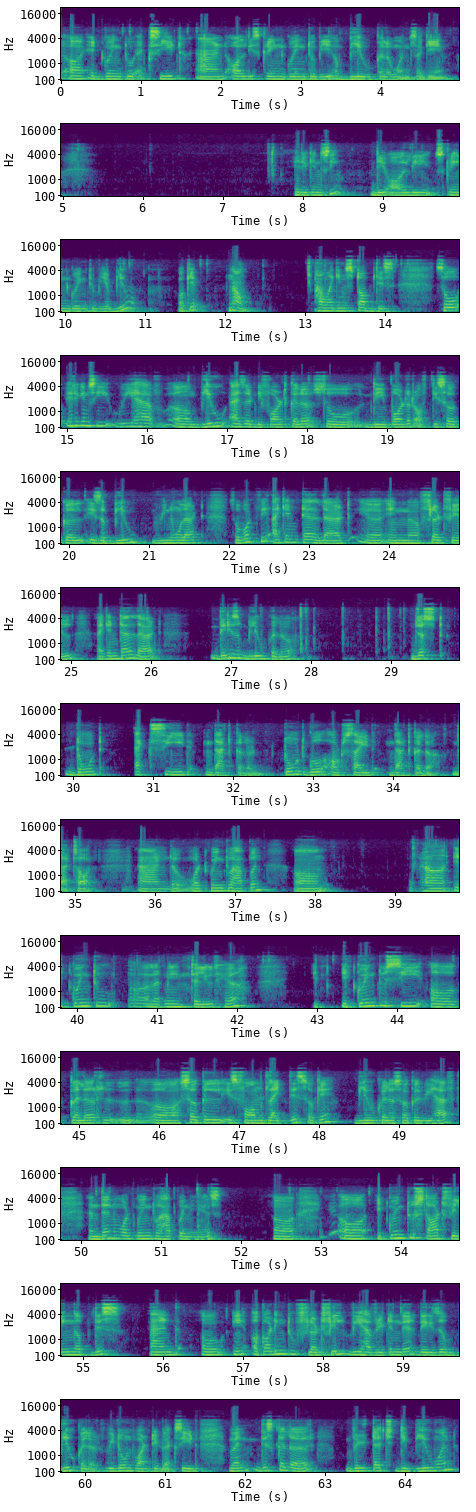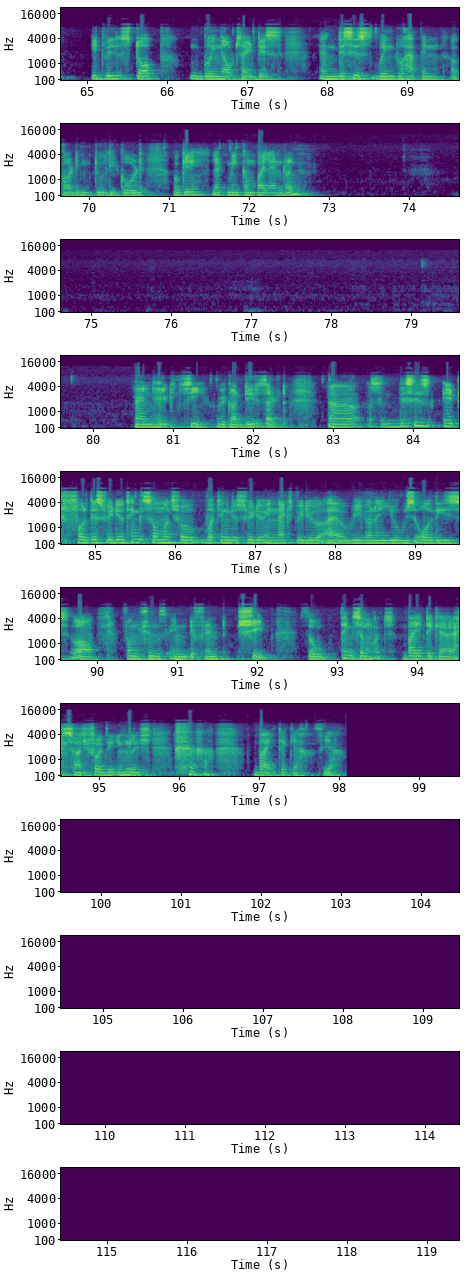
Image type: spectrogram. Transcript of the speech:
uh, it going to exceed and all the screen going to be a blue color once again here you can see the all the screen going to be a blue. Okay now how I can stop this? So here you can see we have uh, blue as a default color. So the border of the circle is a blue. We know that. So what we I can tell that uh, in uh, flood fill I can tell that there is a blue color. Just don't exceed that color. Don't go outside that color. That's all. And uh, what going to happen? Um, uh, it going to uh, let me tell you here. It, it going to see a color uh, circle is formed like this okay? Blue color circle we have. And then what going to happen is uh, uh, it going to start filling up this and uh, in, according to flood fill we have written there there is a blue color. We don't want it to exceed. When this color will touch the blue one it will stop going outside this. And this is going to happen according to the code. Okay let me compile and run. And here you can see we got the result uh, so this is it for this video. Thank you so much for watching this video. In next video we're gonna use all these uh, functions in different shape. So thanks so much. Bye take care. Sorry for the english. Bye take care. See ya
